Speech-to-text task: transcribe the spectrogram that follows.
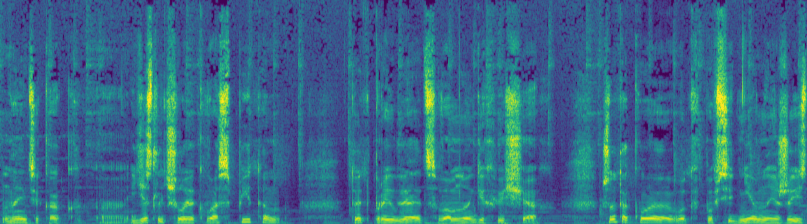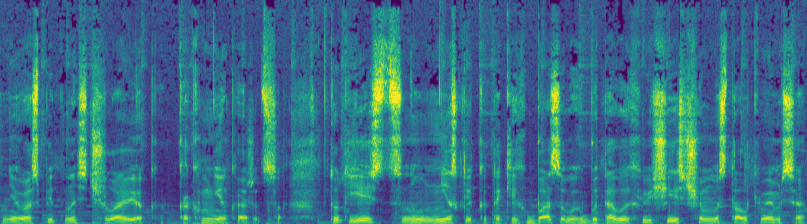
знаете как, э, если человек воспитан, то это проявляется во многих вещах. Что такое вот в повседневной жизни воспитанность человека, как мне кажется? Тут есть ну, несколько таких базовых бытовых вещей, с чем мы сталкиваемся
